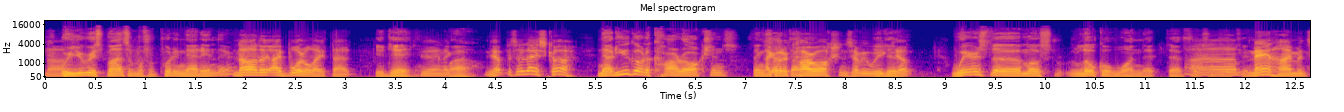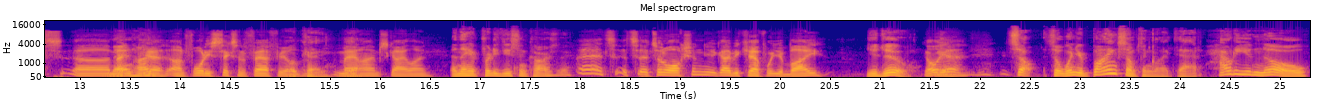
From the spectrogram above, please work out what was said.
no. Were you responsible for putting that in there? No, I bought it like that. You did. Yeah. And I, wow. Yep, it's a nice car. Now, do you go to car auctions? Things I go like to that? car auctions every week. Yep. Where's the most local one that uh, folks Uh? Manheim, it's uh, Ma- Manheim? yeah, on 46 in Fairfield. Okay, yeah. Manheim Skyline. And they have pretty decent cars there. Eh, it's it's it's an auction. You got to be careful what you buy. You do. Oh yeah. So, so when you're buying something like that, how do you know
